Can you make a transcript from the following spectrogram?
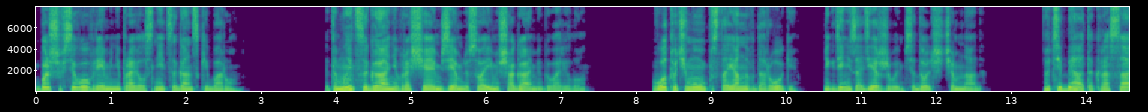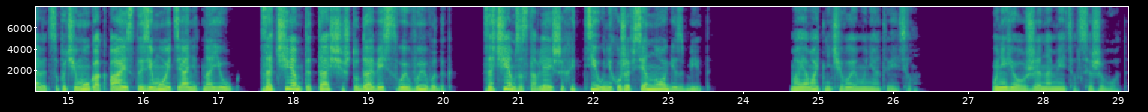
Больше всего времени провел с ней цыганский барон. «Это мы, цыгане, вращаем землю своими шагами», — говорил он. «Вот почему мы постоянно в дороге, нигде не задерживаемся дольше, чем надо. Но тебя-то, красавица, почему, как аиста зимой, тянет на юг? Зачем ты тащишь туда весь свой выводок? Зачем заставляешь их идти? У них уже все ноги сбиты. Моя мать ничего ему не ответила. У нее уже наметился живот.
